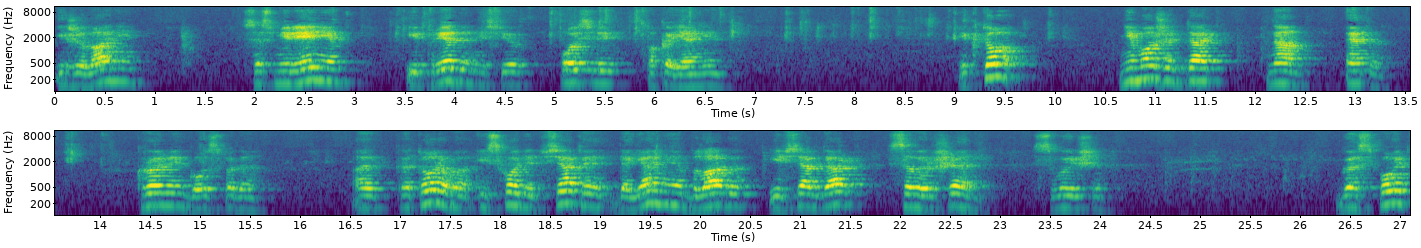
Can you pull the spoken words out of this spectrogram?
и желаний, со смирением и преданностью после покаяния. И кто не может дать нам это, кроме Господа, от которого исходит всякое даяние, благо и всяк дар совершен свыше. Господь,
